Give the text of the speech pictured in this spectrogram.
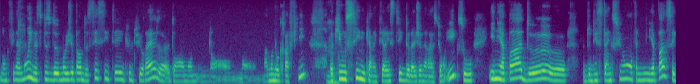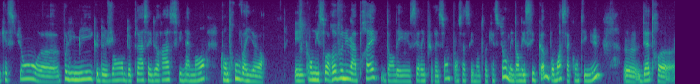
Donc finalement, une espèce de, moi je parle de cécité culturelle dans, mon, dans ma monographie, euh, mm. qui est aussi une caractéristique de la génération X, où il n'y a pas de, euh, de distinction, enfin il n'y a pas ces questions euh, polémiques de genre, de classe et de race finalement qu'on trouve ailleurs. Et qu'on y soit revenu après dans les séries plus récentes, bon ça c'est une autre question, mais dans les sitcoms, pour moi ça continue euh, d'être euh,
